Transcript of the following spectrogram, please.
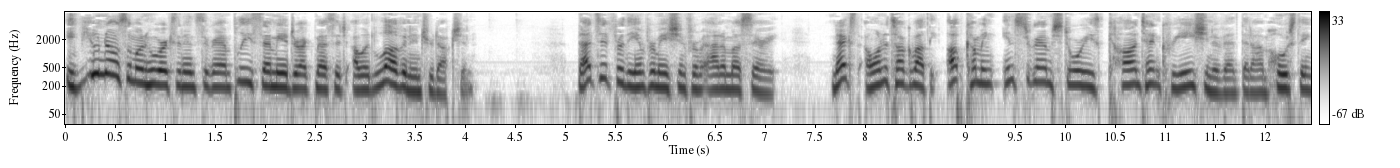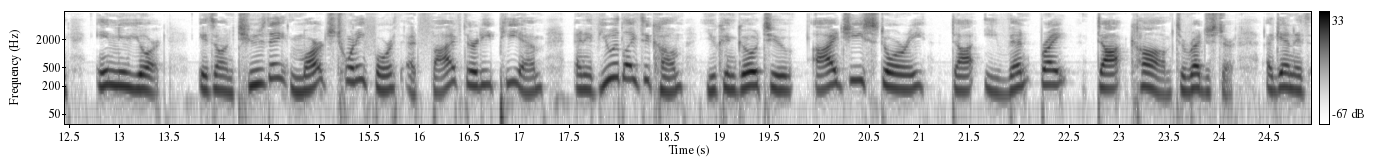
If you know someone who works at Instagram, please send me a direct message. I would love an introduction. That's it for the information from Adam Mosseri. Next, I want to talk about the upcoming Instagram Stories content creation event that I'm hosting in New York. It's on Tuesday, March 24th at 5:30 p.m. and if you would like to come, you can go to igstory.eventbrite.com to register. Again, it's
